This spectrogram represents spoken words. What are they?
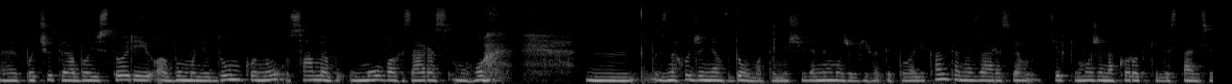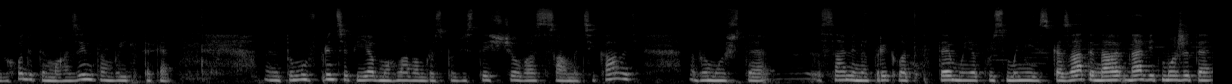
е, почути або історію, або мою думку. Ну, саме в умовах зараз мого знаходження вдома, тому що я не можу бігати по Аліканте на зараз. Я тільки можу на короткі дистанції виходити в магазин, там вийти таке. Е, Тому, в принципі, я б могла вам розповісти, що вас саме цікавить. Ви можете самі, наприклад, тему якусь мені сказати. Навіть можете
